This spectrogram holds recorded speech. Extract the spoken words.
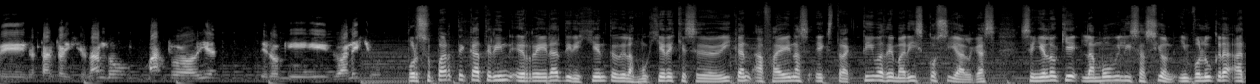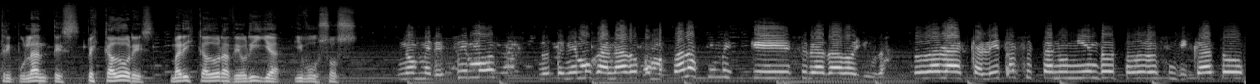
eh, lo están traicionando más todavía de lo que lo han hecho. Por su parte, Catherine Herrera, dirigente de las mujeres que se dedican a faenas extractivas de mariscos y algas, señaló que la movilización involucra a tripulantes, pescadores, mariscadoras de orilla y buzos nos merecemos, no tenemos ganado como todas las pymes que se le ha dado ayuda. Todas las escaletas se están uniendo, todos los sindicatos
